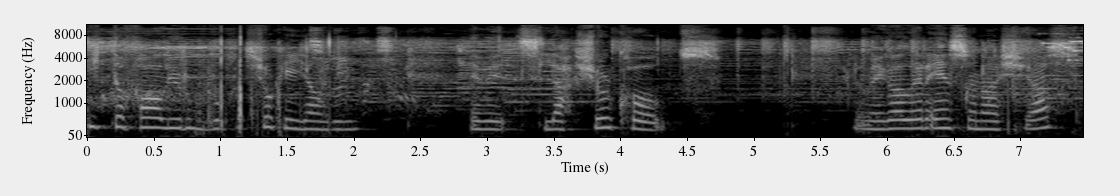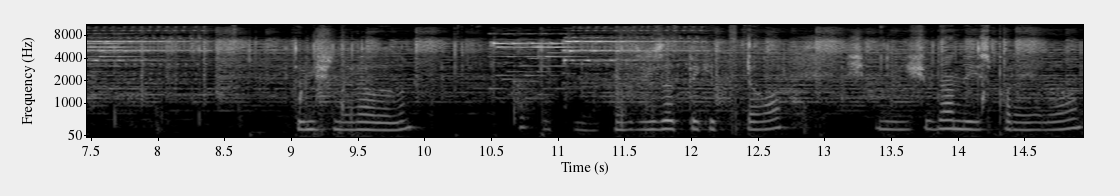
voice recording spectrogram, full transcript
İlk defa alıyorum Brawl Çok heyecanlıyım. Evet Slasher Megaları en son açacağız. Dur şunları alalım. Evet rozet paketi de var. Şimdi şuradan da 100 parayı alalım.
